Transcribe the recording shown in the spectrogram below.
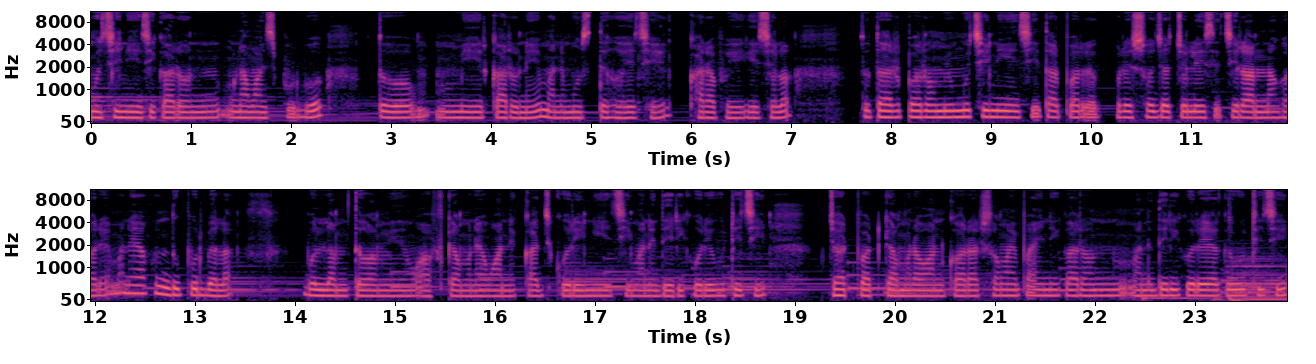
মুছে নিয়েছি কারণ নামাজ পড়ব। তো মেয়ের কারণে মানে মুছতে হয়েছে, খারাপ হয়ে গিয়েছিল। তো তারপর আমি মুছে নিয়েছি। তারপর একবারে সোজা চলে এসেছি রান্নাঘরে। মানে এখন দুপুরবেলা। বললাম তো আমি অফ ক্যামেরায় অনেক কাজ করে নিয়েছি। মানে দেরি করে উঠেছি। ঝটপট ক্যামেরা অন করার সময় পাইনি কারণ মানে দেরি করে একে উঠেছি।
